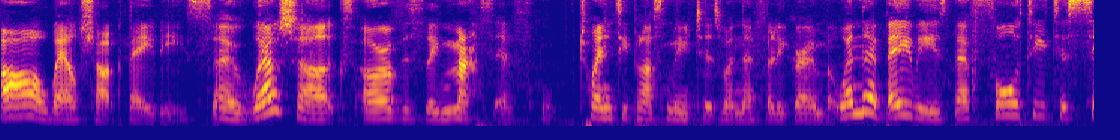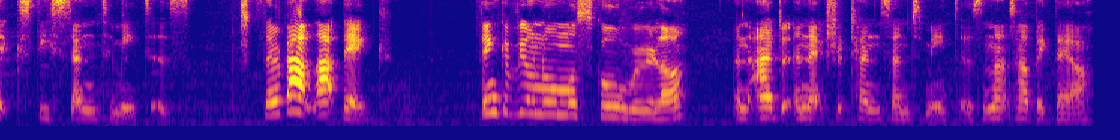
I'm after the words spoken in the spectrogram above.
are whale shark babies? So, whale sharks are obviously massive, 20 plus meters when they're fully grown, but when they're babies, they're 40 to 60 centimeters. So, they're about that big. Think of your normal school ruler and add an extra 10 centimeters, and that's how big they are.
